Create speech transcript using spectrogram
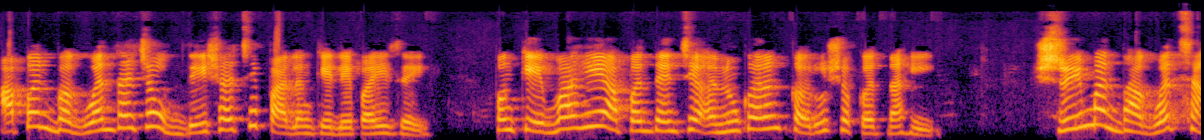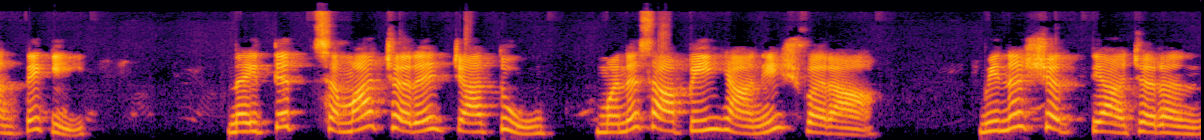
आपण भगवंताच्या उपदेशाचे पालन केले पाहिजे. पण केव्हाही आपण त्यांचे अनुकरण करू शकत नाही. श्रीमद भागवत सांगते की नैत्य समाचरे जातू मनसापी ज्ञानेश्वरा। विनश्यत्याचरण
